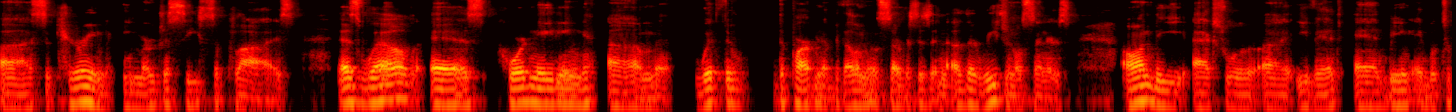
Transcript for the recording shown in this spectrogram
uh, securing emergency supplies, as well as coordinating um, with the Department of Developmental Services and other regional centers on the actual uh, event and being able to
